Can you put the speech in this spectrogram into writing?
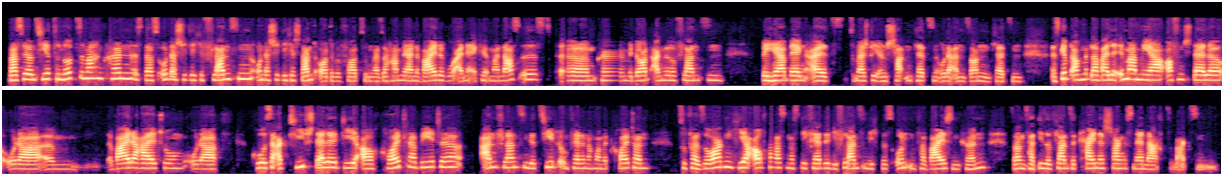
Was wir uns hier zunutze machen können, ist, dass unterschiedliche Pflanzen unterschiedliche Standorte bevorzugen. Also haben wir eine Weide, wo eine Ecke immer nass ist, ähm, können wir dort andere Pflanzen beherbergen als zum Beispiel in Schattenplätzen oder an Sonnenplätzen. Es gibt auch mittlerweile immer mehr Offenställe oder ähm, Weidehaltung oder große Aktivställe, die auch Kräuterbeete anpflanzen, gezielt um Pferde nochmal mit Kräutern zu versorgen. Hier aufpassen, dass die Pferde die Pflanze nicht bis unten verbeißen können, sonst hat diese Pflanze keine Chance mehr nachzuwachsen.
